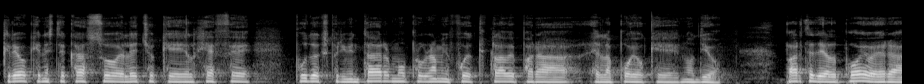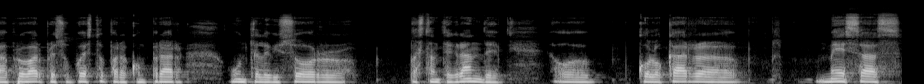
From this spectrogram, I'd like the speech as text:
creo que en este caso el hecho que el jefe pudo experimentar, Mob Programming fue clave para el apoyo que nos dio. Parte del apoyo era aprobar presupuesto para comprar un televisor bastante grande, o colocar eh, mesas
